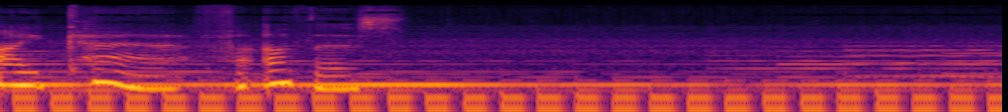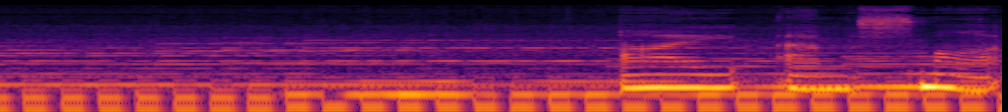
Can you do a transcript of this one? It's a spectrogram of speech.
I care for others. Smart.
